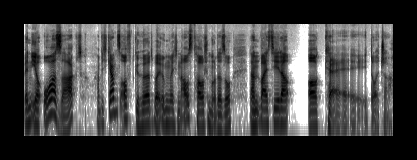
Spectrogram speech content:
wenn ihr or sagt, habe ich ganz oft gehört bei irgendwelchen Austauschen oder so, dann weiß jeder, okay, Deutscher.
